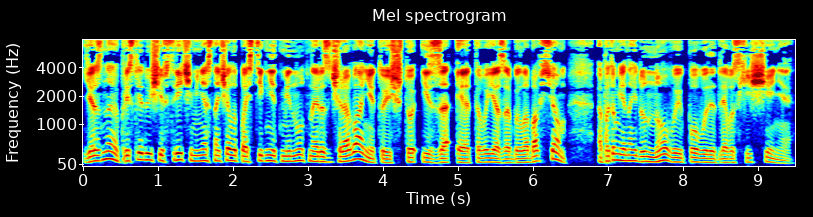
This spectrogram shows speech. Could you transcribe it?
Я знаю, при следующей встрече меня сначала постигнет минутное разочарование, то есть что из-за этого я забыл обо всем, а потом я найду новые поводы для восхищения.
